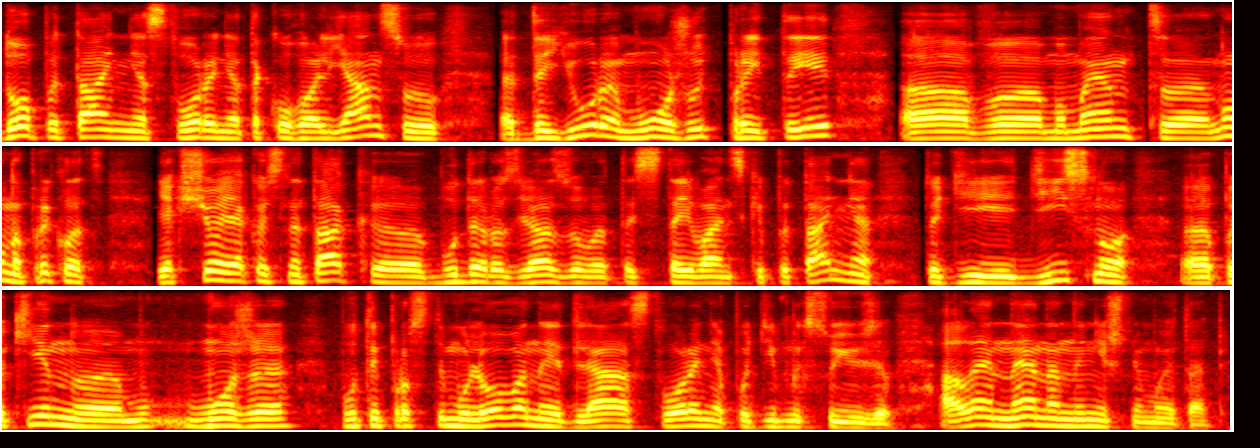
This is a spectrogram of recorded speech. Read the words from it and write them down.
до питання створення такого альянсу, е, де Юре можуть прийти е, в момент, е, ну, наприклад, якщо якось не так е, буде розв'язуватись тайванське питання, тоді дійсно е, Пекін е, може бути простимульований для створення подібних союзів, але не на нинішньому етапі.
